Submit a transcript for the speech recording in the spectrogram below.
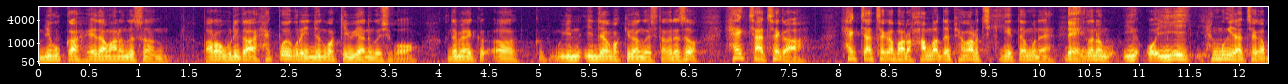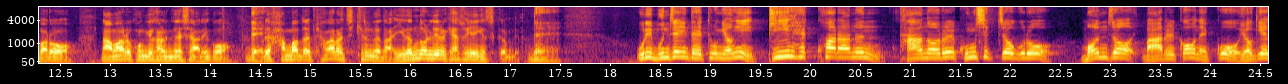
미국과 회담하는 것은 바로 우리가 핵 보유국으로 인정받기 위한 것이고, 그다음에 그, 어, 그 인- 인정받기 위한 것이다. 그래서 핵 자체가 핵 자체가 바로 한반도의 평화를 지키기 때문에 네. 이거는 이, 어, 이 핵무기 자체가 바로 남한을 공격하는 것이 아니고 네. 우리 한반도의 평화를 지키는 거다. 이런 논리를 계속 얘기했을 겁니다. 네. 우리 문재인 대통령이 비핵화라는 단어를 공식적으로 먼저 말을 꺼냈고 여기에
